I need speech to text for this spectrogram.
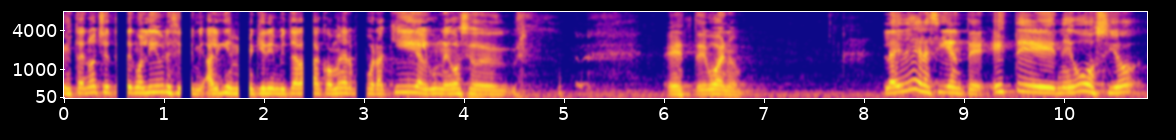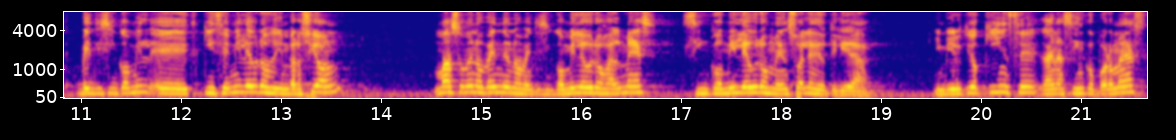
esta noche tengo libre, si alguien me quiere invitar a comer por aquí, algún negocio de... Este, bueno, la idea es la siguiente, este negocio, 25 mil, 15 eh, mil euros de inversión, más o menos vende unos 25 mil euros al mes, 5 mil euros mensuales de utilidad. Invirtió 15, gana 5 por mes.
